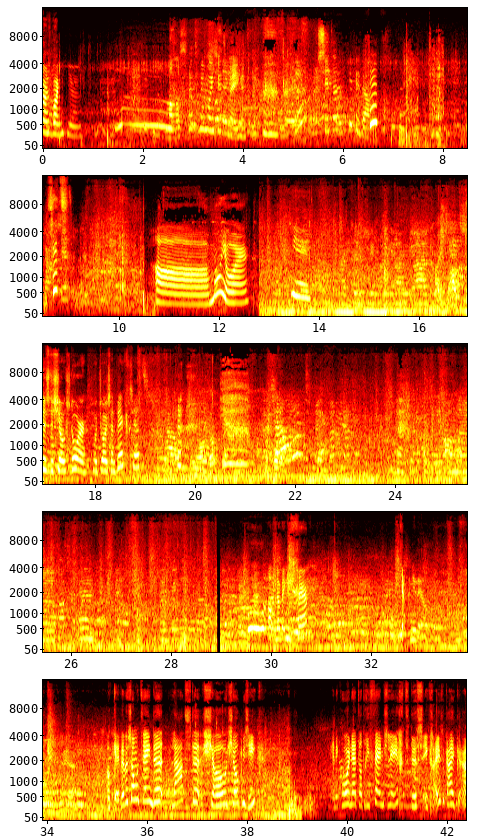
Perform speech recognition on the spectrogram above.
nieuwjaarsbandje. Anders moet je mooi zitten mee. Zitten? Zit. Zit. Zit. Oh, mooi hoor. Jee. Tussen de shows door wordt Joyce aan het werk gezet. Oeh, oh, nou ben ik niet scherp. Ja, nu wel. Oké, we hebben zometeen de laatste show, showmuziek. En ik hoor net dat Revenge ligt, dus ik ga even kijken.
